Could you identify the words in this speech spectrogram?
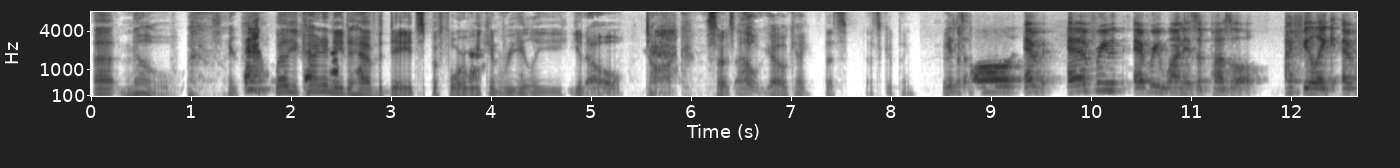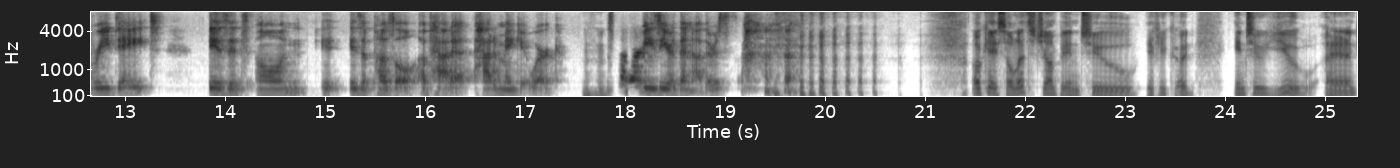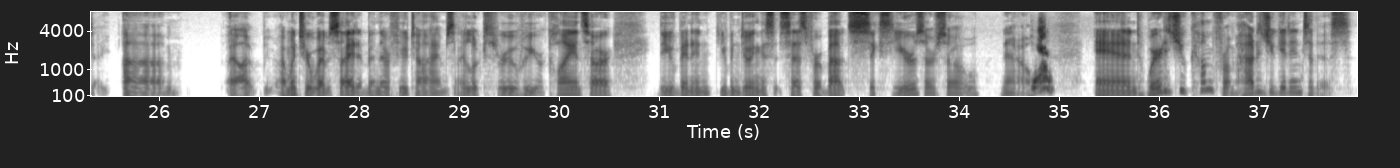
uh, no. like, well, you kind of need to have the dates before we can really, you know, talk. So it's oh yeah okay that's that's a good thing. it's all every, every everyone is a puzzle. I feel like every date is its own is a puzzle of how to how to make it work. Mm-hmm. Some are easier than others. Okay, so let's jump into if you could into you and um, uh, I went to your website. I've been there a few times. I looked through who your clients are. You've been in. You've been doing this. It says for about six years or so now. Yeah. And where did you come from? How did you get into this?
